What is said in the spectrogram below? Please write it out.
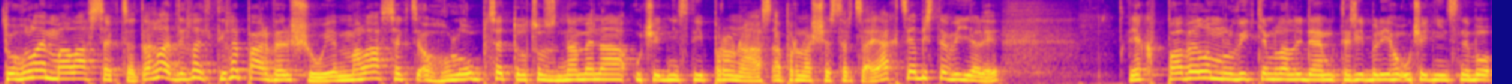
Tohle malá sekce, tahle, tyhle, tyhle pár veršů je malá sekce o hloubce to, co znamená učednictví pro nás a pro naše srdce. A já chci, abyste viděli, jak Pavel mluví k těmhle lidem, kteří byli jeho učedníci, nebo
